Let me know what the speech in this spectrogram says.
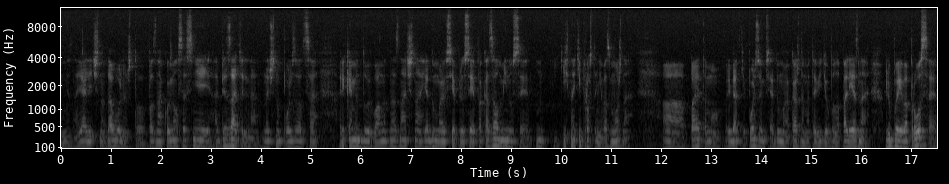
Не знаю, я лично доволен, что познакомился с ней. Обязательно начну пользоваться. Рекомендую вам однозначно. Я думаю, все плюсы я показал, минусы, ну, их найти просто невозможно. А, поэтому, ребятки, пользуемся. Я думаю, каждому это видео было полезно. Любые вопросы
